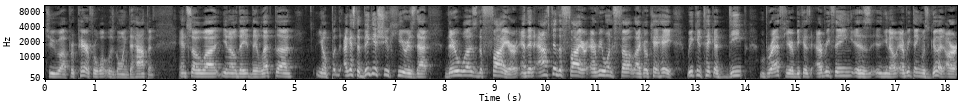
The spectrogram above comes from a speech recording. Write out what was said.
to uh, prepare for what was going to happen. And so, uh, you know, they, they let the, you know, I guess the big issue here is that there was the fire. And then after the fire, everyone felt like, okay, hey, we can take a deep breath here because everything is, you know, everything was good. Our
